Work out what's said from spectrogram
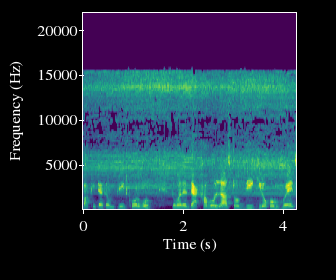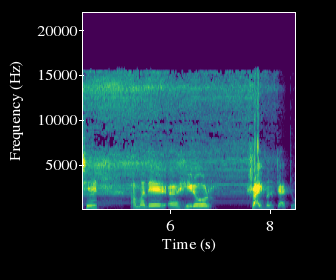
বাকিটা কমপ্লিট করব। তোমাদের দেখাবো লাস্ট অবধি কীরকম হয়েছে আমাদের হিরোর ট্রাইবাল ট্যাটু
